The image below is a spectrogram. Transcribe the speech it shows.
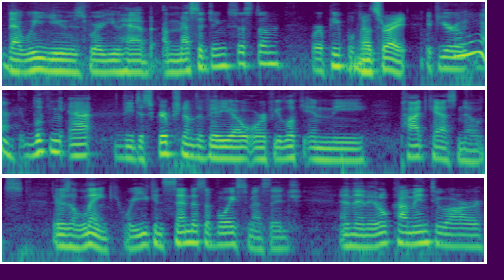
that we use, where you have a messaging system where people. Can, That's right. If you're Oh, yeah. looking at the description of the video, or if you look in the podcast notes, there's a link where you can send us a voice message, and then it'll come into our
